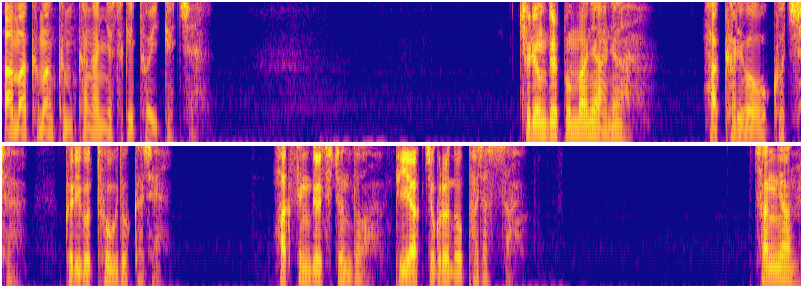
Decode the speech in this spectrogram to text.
아마 그만큼 강한 녀석이 더 있겠지. 주령들뿐만이 아니야. 하카리와 오코츠, 그리고 토우도까지. 학생들 수준도 비약적으로 높아졌어. 작년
